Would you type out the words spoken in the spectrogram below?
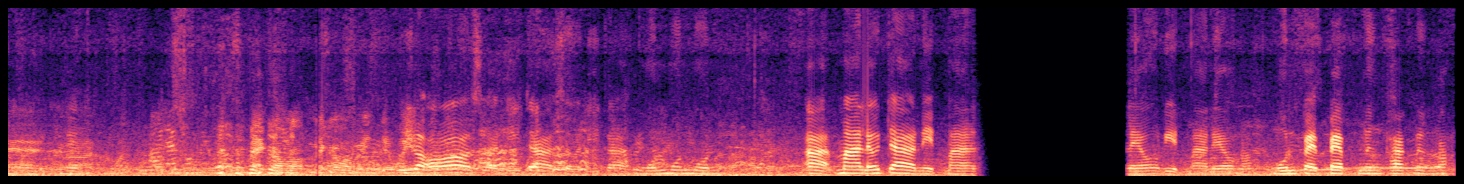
อ่าเนี่ยพี่ละอ้อสวัสดีจ้าสวัสดีจ้าหมุนหมุนหมุนอะมาแล้วจ้าเน็ตมา แล้วเน็ตมาแล้วเนาะหมุนแป๊บๆหนึ่งพักหนึ่งเนาะ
